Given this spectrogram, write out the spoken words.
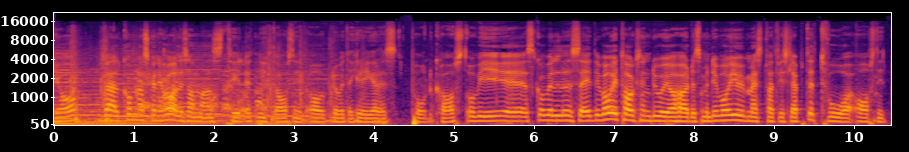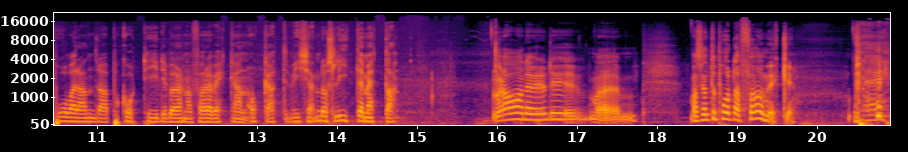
Ja, välkomna ska ni vara allesammans till ett nytt avsnitt av Blåvita krigares podcast. Och vi eh, ska väl säga, det var ett tag sedan du och jag hördes, men det var ju mest för att vi släppte två avsnitt på varandra på kort tid i början av förra veckan och att vi kände oss lite mätta. Ja, det, det, man, man ska inte podda för mycket. Nej.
